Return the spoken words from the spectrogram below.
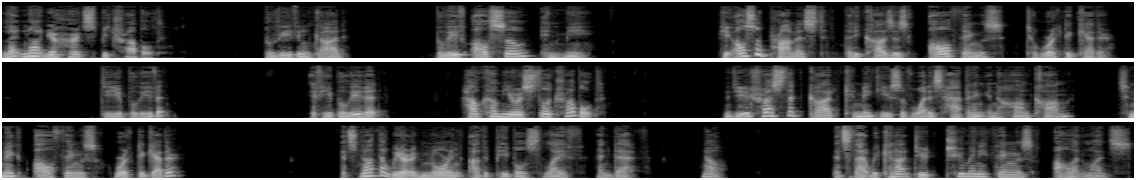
Let not your hearts be troubled. Believe in God, believe also in me. He also promised that he causes all things to work together. Do you believe it? If you believe it, how come you are still troubled? Do you trust that God can make use of what is happening in Hong Kong to make all things work together? It's not that we are ignoring other people's life and death. No. It's that we cannot do too many things all at once.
